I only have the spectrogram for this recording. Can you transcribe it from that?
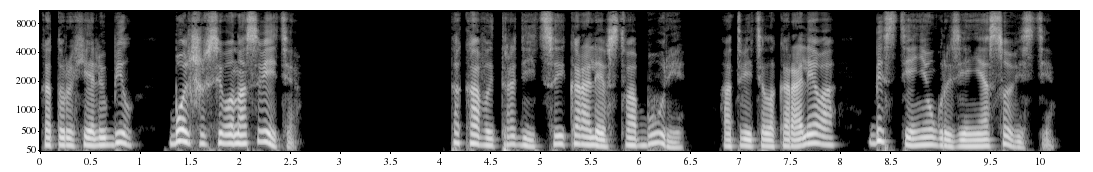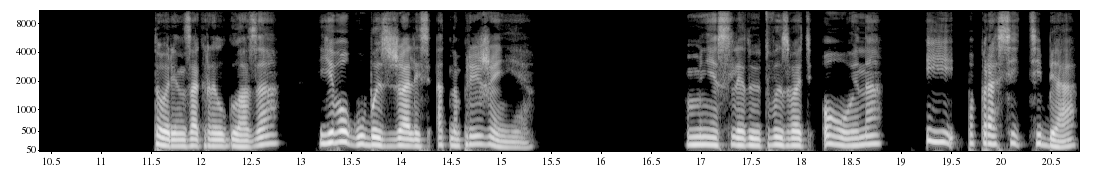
которых я любил больше всего на свете. «Таковы традиции королевства бури», — ответила королева без тени угрызения совести. Торин закрыл глаза, его губы сжались от напряжения. «Мне следует вызвать Оуэна и попросить тебя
